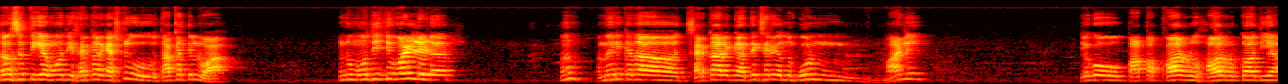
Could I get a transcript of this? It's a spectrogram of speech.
ಸಂಸತ್ತಿಗೆ ಮೋದಿ ಸರ್ಕಾರಕ್ಕೆ ಅಷ್ಟು ತಾಕತ್ತಿಲ್ವಾ? ಇನ್ನು ಮೋದಿಜಿ ವರ್ಲ್ಡ್ ಲೀಡರ್ ಹಾಂ ಅಮೇರಿಕದ ಸರ್ಕಾರಕ್ಕೆ ಅಧ್ಯಕ್ಷರಿಗೆ ಒಂದು ಫೋನ್ ಮಾಡಲಿ. ಹೇಗೋ ಪಾಪ ಫಾರ್ ಫಾರ್ ರುಕಾದಿಯಾ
